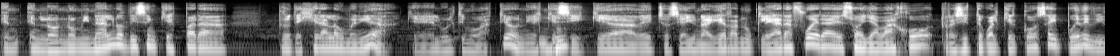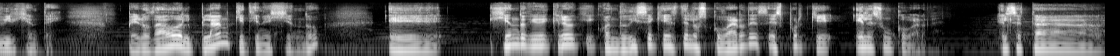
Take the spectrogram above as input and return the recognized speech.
En, en lo nominal nos dicen que es para proteger a la humanidad, que es el último bastión. Y es que si queda, de hecho, si hay una guerra nuclear afuera, eso allá abajo resiste cualquier cosa y puede vivir gente ahí. Pero dado el plan que tiene Gendo, eh, Gendo que- creo que cuando dice que es de los cobardes es porque él es un cobarde. Él se está...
